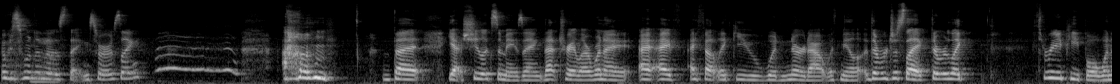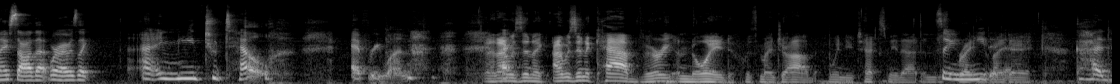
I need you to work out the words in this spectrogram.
it was one of those things where I was like, "Ah." um, but yeah, she looks amazing. That trailer, when I, I I I felt like you would nerd out with me. There were just like there were like three people when I saw that where I was like, I need to tell everyone. And I was in a I was in a cab, very annoyed with my job when you text me that, and So you brightened needed my it. day. God,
